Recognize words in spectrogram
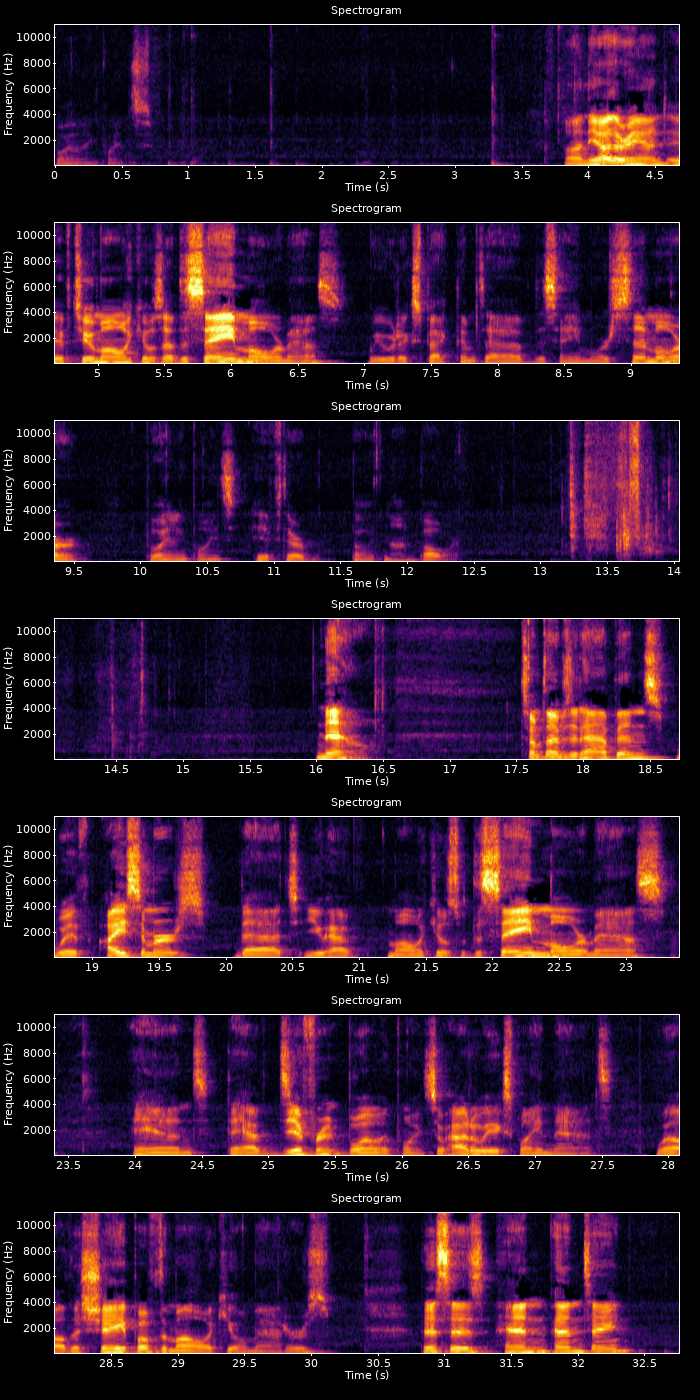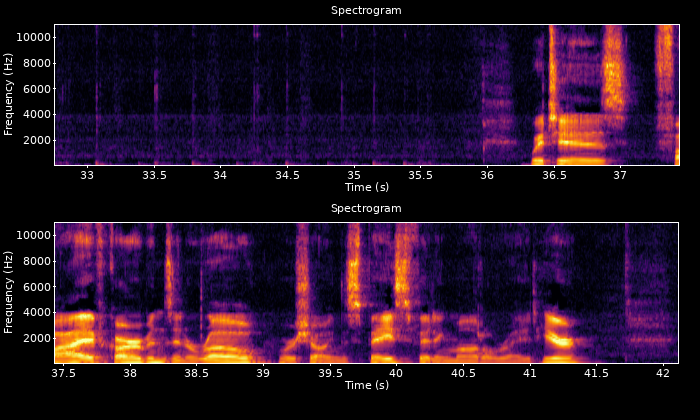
boiling points. On the other hand, if two molecules have the same molar mass, we would expect them to have the same or similar boiling points if they're both nonpolar. Now, sometimes it happens with isomers that you have molecules with the same molar mass and they have different boiling points. So how do we explain that? Well, the shape of the molecule matters. This is N-pentane, which is five carbons in a row. We're showing the space-filling model right here.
